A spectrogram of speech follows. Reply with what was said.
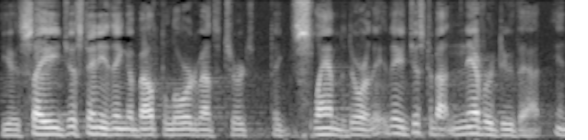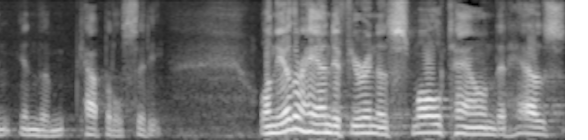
You say just anything about the Lord, about the church, they slam the door. They, they just about never do that in, in the capital city. On the other hand, if you're in a small town that has,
